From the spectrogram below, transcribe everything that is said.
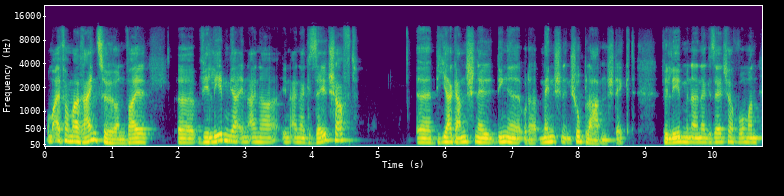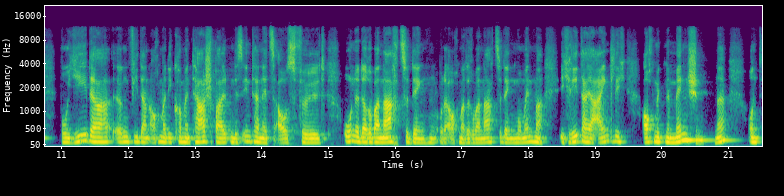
um einfach mal reinzuhören, weil äh, wir leben ja in einer, in einer Gesellschaft, äh, die ja ganz schnell Dinge oder Menschen in Schubladen steckt. Wir leben in einer Gesellschaft, wo man, wo jeder irgendwie dann auch mal die Kommentarspalten des Internets ausfüllt, ohne darüber nachzudenken oder auch mal darüber nachzudenken, Moment mal, ich rede da ja eigentlich auch mit einem Menschen. Ne? Und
